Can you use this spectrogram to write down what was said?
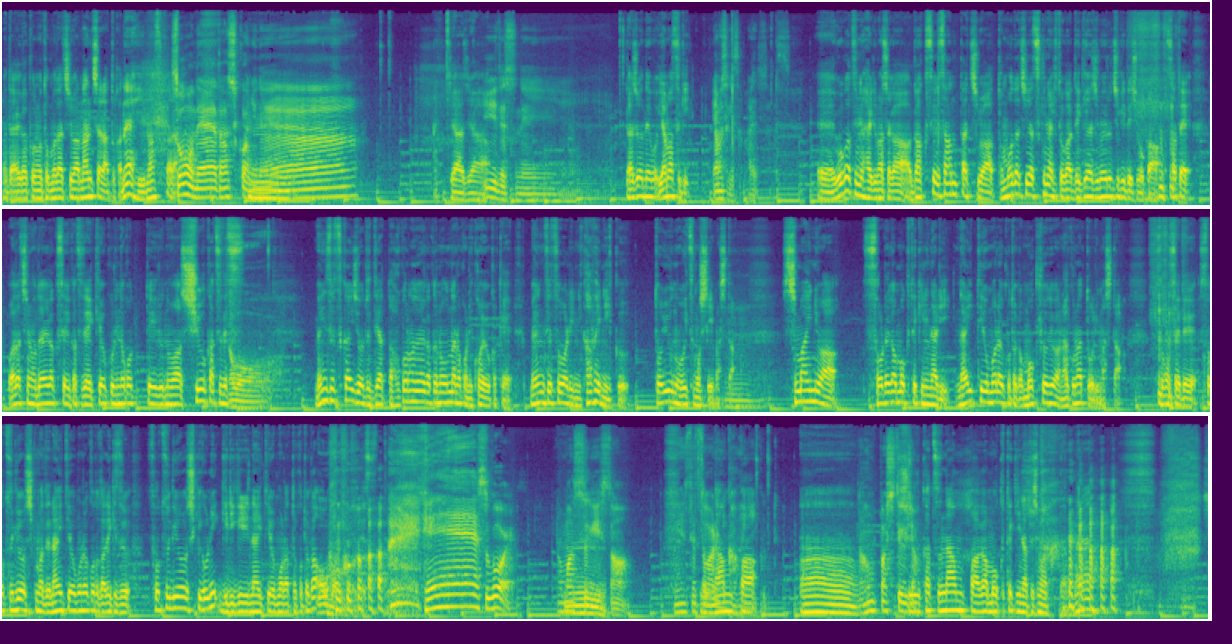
まあ大学の友達はなんちゃらとかね言いますから。そうね確かにね。じゃあじゃあ。いいですね。ラジオネーム山杉。山杉さんありがとうございますえー5月に入りましたが学生さんたちは友達や好きな人ができ始める時期でしょうか？さて私の大学生活で記憶に残っているのは就活です。お面接会場で出会った他の大学の女の子に声をかけ面接終わりにカフェに行くというのをいつもしていました、うん。しまいにはそれが目的になり内定をもらうことが目標ではなくなっておりましたそのせいで卒業式まで内定をもらうことができず卒業式後にギリギリ内定をもらったことが思い出です。へえすごい。山杉さん。面接終わりにカフェに行くって。うーん。ナンパしてるじゃん。就活ナンパが目的になってしまったのね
